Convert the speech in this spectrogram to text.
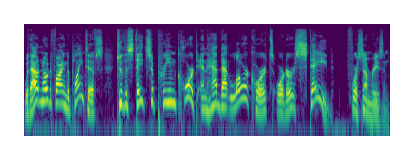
without notifying the plaintiffs to the state Supreme Court and had that lower court's order stayed for some reason.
